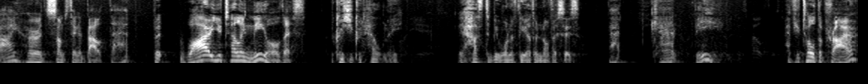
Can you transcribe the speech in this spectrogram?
I heard something about that. But why are you telling me all this? Because you could help me. It has to be one of the other novices. That can't be. Have you told the prior?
